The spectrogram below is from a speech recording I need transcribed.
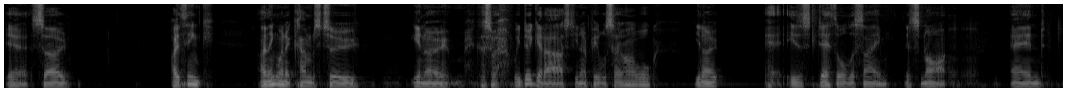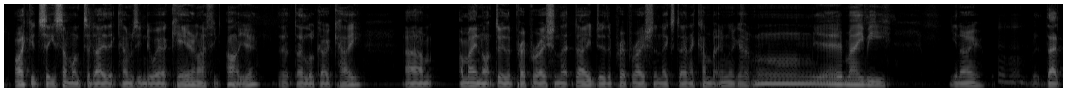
yeah, so I think I think when it comes to you know, because we do get asked, you know, people say, oh, well, you know, is death all the same? It's not. And I could see someone today that comes into our care and I think, oh, yeah, they, they look okay. Um, I may not do the preparation that day, do the preparation the next day, and I come back and I go, mm, yeah, maybe, you know, that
